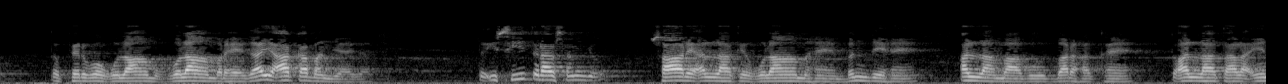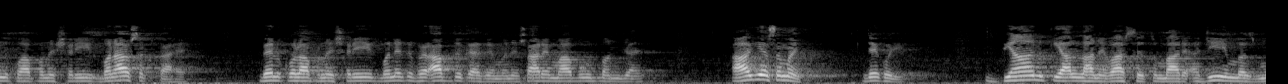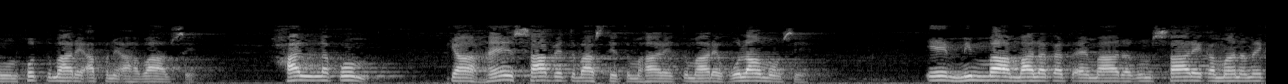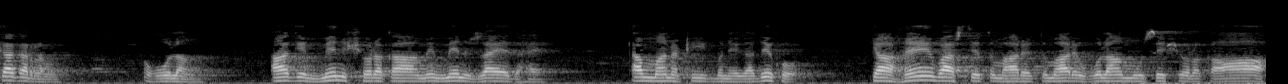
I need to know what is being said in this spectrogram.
تو پھر وہ غلام غلام رہے گا یا آقا بن جائے گا۔ تو اسی طرح سمجھو، سارے اللہ کے غلام ہیں، بندے ہیں، اللہ معبود برحق ہیں، تو اللہ تعالیٰ ان کو اپنے شریک بنا سکتا ہے۔ بالکل اپنے شریک بنے تو پھر اب تو کیسے بنے؟ سارے معبود بن جائیں۔ آگے سمجھ۔ دیکھو جی بیان کیا اللہ نے واسطے تمہارے عجیب مضمون، خود تمہارے اپنے احوال سے۔ حل لکم، کیا ہیں ثابت واسطے تمہارے تمہارے غلاموں سے؟ اے مما مالکت اے مارک ان سارے کا معنی میں کیا کر رہا ہوں؟ غلام۔ آگے من شرکا میں من زائد ہے۔ اب مانا ٹھیک بنے گا۔ دیکھو، کیا ہیں واسطے تمہارے تمہارے غلاموں سے شرکا؟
